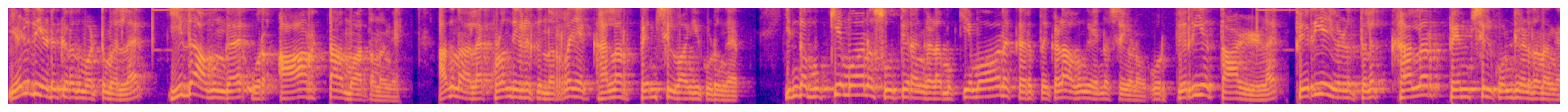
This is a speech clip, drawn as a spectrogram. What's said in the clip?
எழுதி எடுக்கிறது மட்டுமல்ல இதை அவங்க ஒரு ஆர்ட்டாக மாற்றணுங்க அதனால குழந்தைகளுக்கு நிறைய கலர் பென்சில் வாங்கி கொடுங்க. இந்த முக்கியமான சூத்திரங்களை முக்கியமான கருத்துக்களை அவங்க என்ன செய்யணும்? ஒரு பெரிய தாளில் பெரிய எழுத்துல கலர் பென்சில் கொண்டு எழுதணுங்க.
